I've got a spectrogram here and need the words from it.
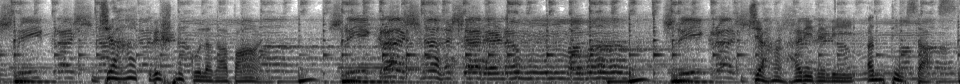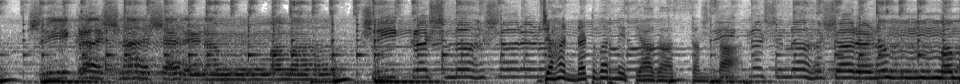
श्रीकृष्ण जहाँ कृष्ण को लगा बाण श्रीकृष्णः शरण मम। श्रीकृष्ण जहाँ हरि ने ली अंतिम सांस। श्रीकृष्णः शरणं मम। श्रीकृष्णः शरणं जहाँ नटवर ने त्यागा संसार। कृष्णः शरणं मम।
